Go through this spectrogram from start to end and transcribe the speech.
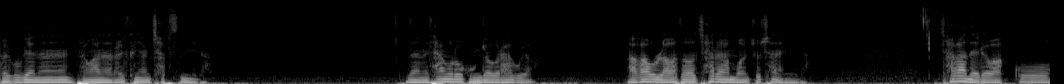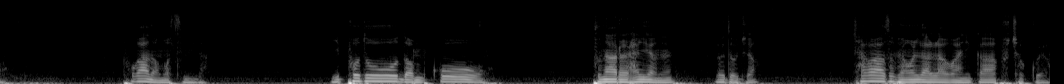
결국에는 병 하나를 그냥 잡습니다. 그 다음에 상으로 공격을 하고요. 마가 올라가서 차를 한번 쫓아냅니다. 차가 내려왔고 포가 넘었습니다. 이 포도 넘고 분할을 하려는 의도죠. 차가 와서 병을 달라고 하니까 붙였고요.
